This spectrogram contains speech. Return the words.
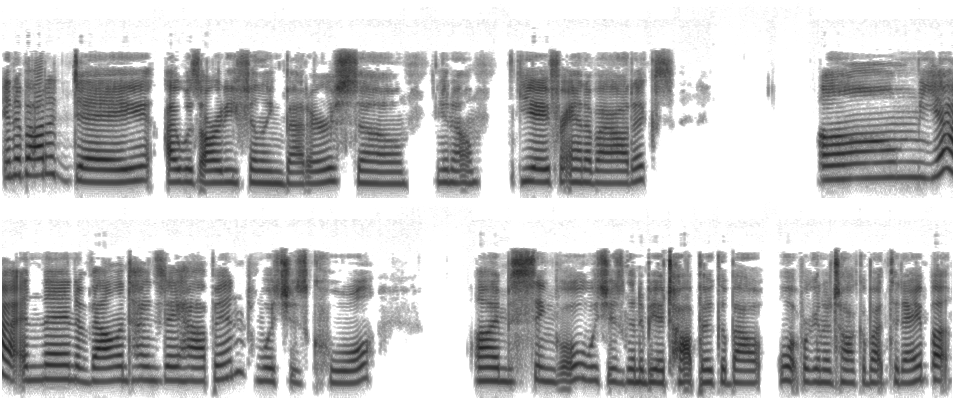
in about a day, I was already feeling better. So, you know, yay for antibiotics. Um, yeah, and then Valentine's Day happened, which is cool. I'm single, which is going to be a topic about what we're going to talk about today, but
